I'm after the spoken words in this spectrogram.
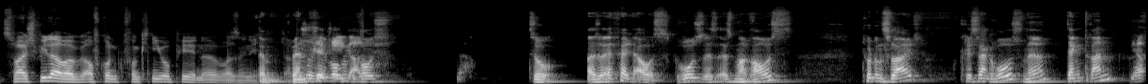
zwei Spiele, aber aufgrund von Knie-OP, ne, weiß ich nicht. Ist das vier Wochen egal. raus. Ja. So, also er fällt aus. Groß ist erstmal raus. Tut uns leid. Christian Groß, ne? Denk dran. Ja.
